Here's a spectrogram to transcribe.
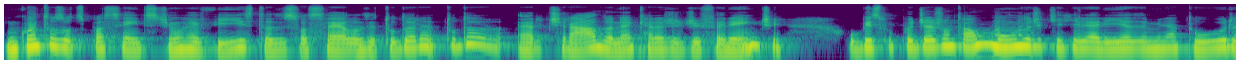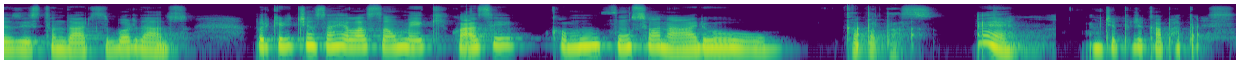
Enquanto os outros pacientes tinham revistas e suas celas e tudo era, tudo era tirado, né, que era de diferente, o bispo podia juntar um mundo de quinquilharias e miniaturas e estandartes bordados, porque ele tinha essa relação meio que quase como um funcionário... Capataz. É, um tipo de capataz.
